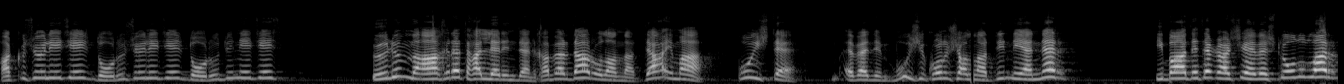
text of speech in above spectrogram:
hakkı söyleyeceğiz, doğruyu söyleyeceğiz, doğruyu dinleyeceğiz. ölüm ve ahiret hallerinden haberdar olanlar, daima bu işte efendim bu işi konuşanlar, dinleyenler ibadete karşı hevesli olurlar.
